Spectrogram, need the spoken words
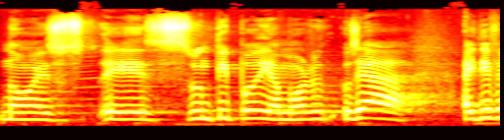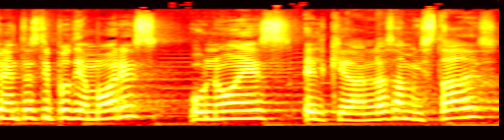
no, es, es un tipo de amor, o sea, hay diferentes tipos de amores. Uno es el que dan las amistades,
